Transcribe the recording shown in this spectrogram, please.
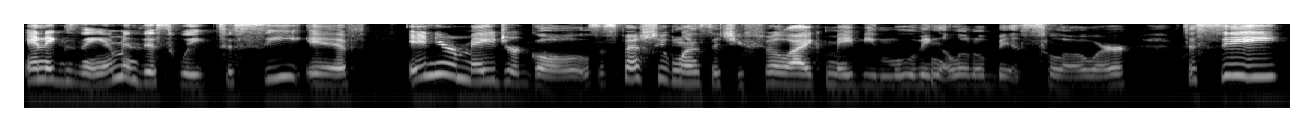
and examine this week to see if in your major goals, especially ones that you feel like may be moving a little bit slower, to see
